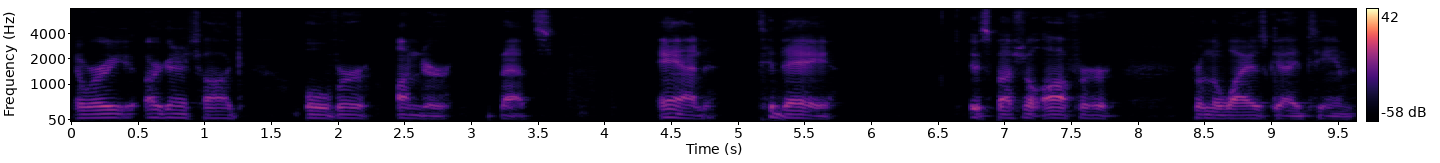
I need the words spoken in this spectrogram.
and we are going to talk over under bets. And today, a special offer from the Wise Guy team.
